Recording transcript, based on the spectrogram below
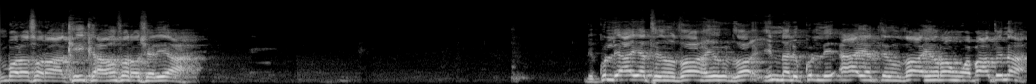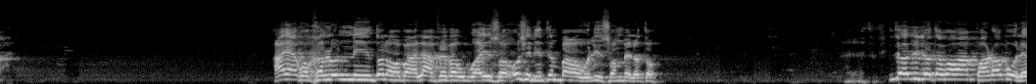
ń bọ́rọ̀ sọ̀rọ̀ àkíkà ń sọ̀rọ̀ ṣẹ̀ríà. Likulli ayatin zahir inna likulli ayatin zahiran wa batina. Aya kọ̀kan ló ní tọ́lọ̀wọ́ bá aláàfẹ́ bá gbogbo ayé sọ ó sì ní tí ń bá wa wòlíì sọ mẹ́ lọ́tọ̀. Nítorí jọ́ tọ́bá wá parọ́ bò tó ní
